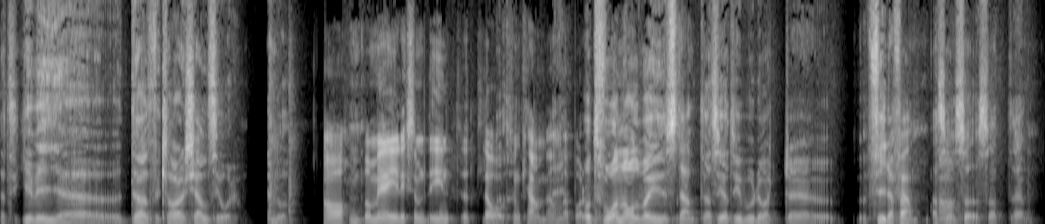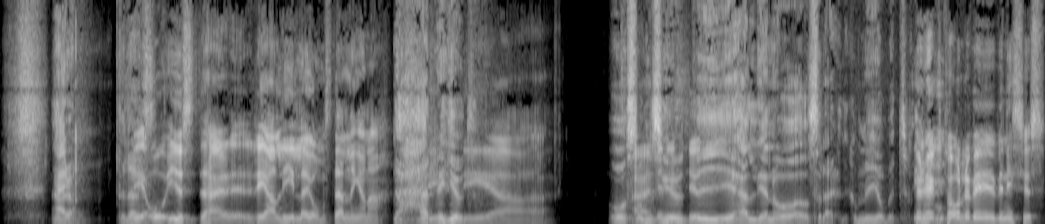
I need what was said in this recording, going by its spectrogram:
Jag tycker vi uh, dödförklarar Chelsea i år. Ändå. Ja, de är ju liksom, det är inte ett lag som kan vända på det. Och 2-0 var ju snällt. Alltså jag tycker det borde varit uh, 4-5. Alltså, så, så att, eh, nej då. Det där, det. Och just det här, Real gillar ju omställningarna. Ja, herregud. Det, det, och som Nej, det ser ut i, i helgen och, och sådär. Det kommer bli jobbigt. hur högt håller vi Vinicius?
